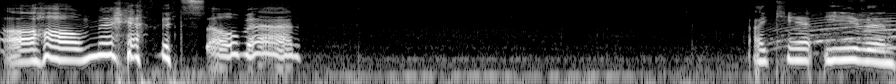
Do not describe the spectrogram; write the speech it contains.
Oh man, it's so bad. I can't even.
